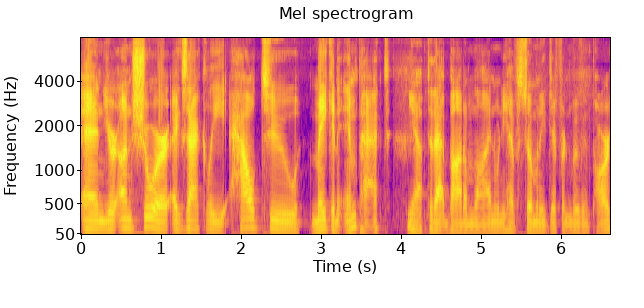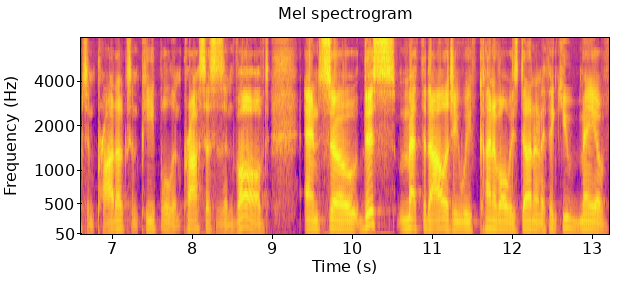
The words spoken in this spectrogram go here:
and you're unsure exactly how to make an impact yeah. to that bottom line when you have so many different moving parts and products and people and processes involved. And so this methodology we've kind of always done, and I think you may have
